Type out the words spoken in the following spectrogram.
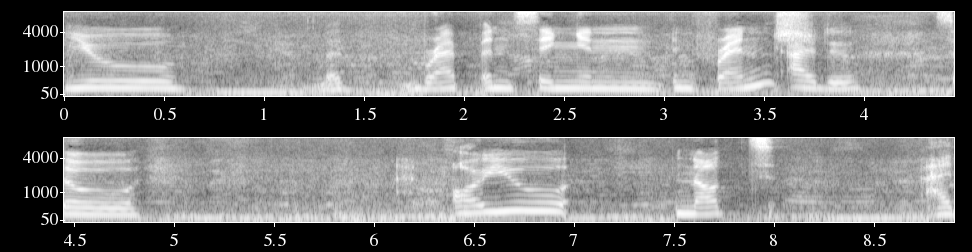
you rap and sing in in French. I do. So, are you not a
